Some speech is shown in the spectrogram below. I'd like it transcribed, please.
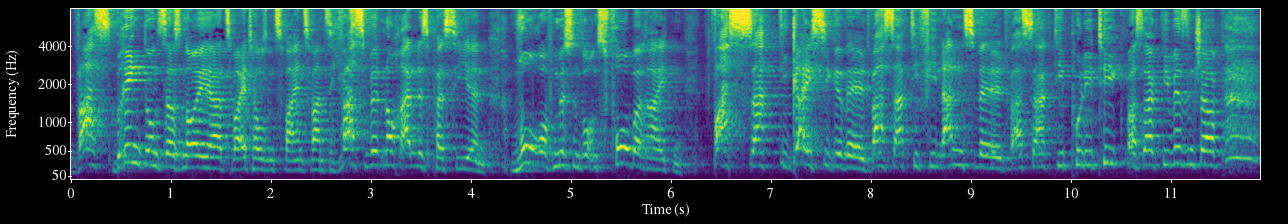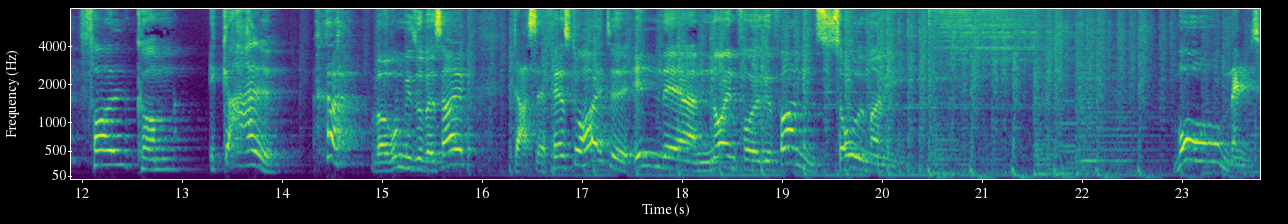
Was bringt uns das neue Jahr 2022? Was wird noch alles passieren? Worauf müssen wir uns vorbereiten? Was sagt die geistige Welt? Was sagt die Finanzwelt? Was sagt die Politik? Was sagt die Wissenschaft? Vollkommen egal. Warum, wieso, weshalb? Das erfährst du heute in der neuen Folge von Soul Money. Moment,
